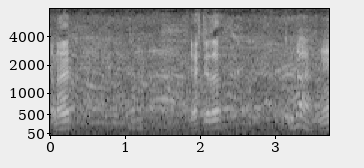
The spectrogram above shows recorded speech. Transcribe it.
ಅಣ್ಣ ಎಷ್ಟಿದೆ ಇದ ಹ್ಞೂ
